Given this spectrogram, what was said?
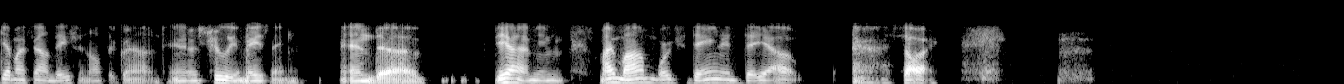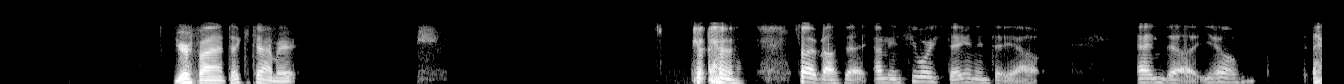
get my foundation off the ground, and it was truly amazing. And uh, yeah, I mean, my mom works day in and day out. Sorry. You're fine. Take your time, Eric. Sorry about that. I mean, she works day in and day out, and uh, you know,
